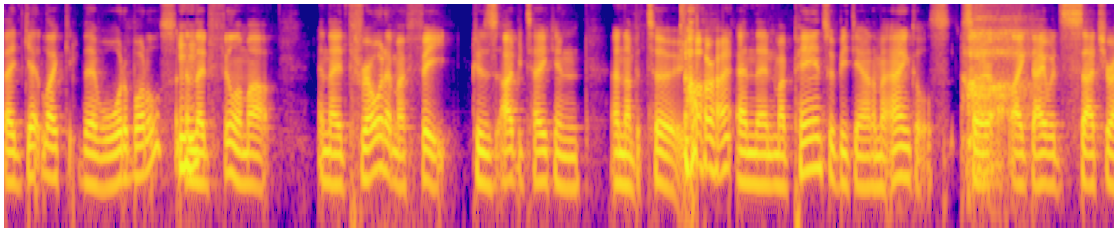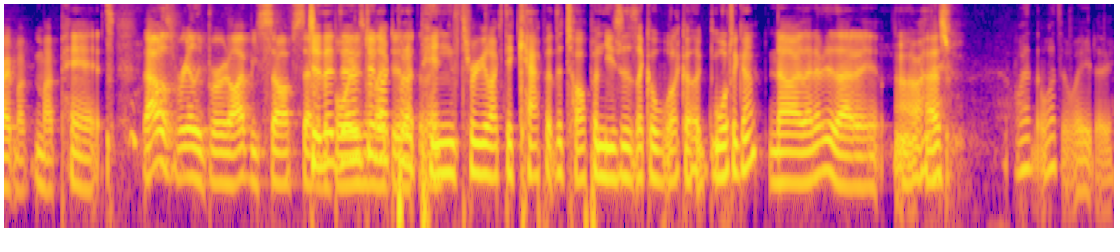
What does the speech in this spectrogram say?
they'd get like their water bottles Mhm. and they'd fill them up and they'd throw it at my feet because I'd be taking a number two. All right. And then my pants would be down on my ankles, so like they would saturate my, my pants. That was really brutal. I'd be so upset Do with they, the they boys do when like they do put a that to me. pin through like the cap at the top and use it as like a like a water gun? No, they never do that. All right, that's What what did we do?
